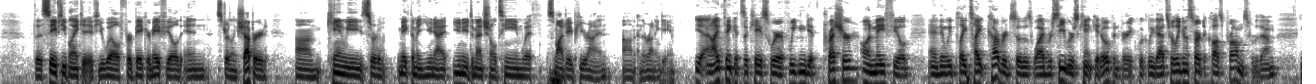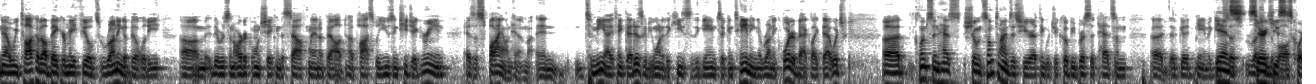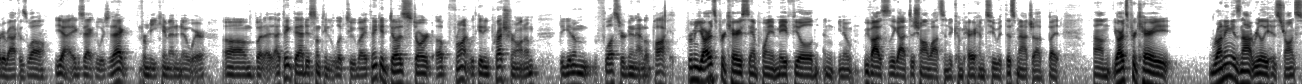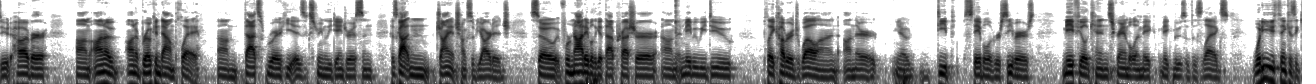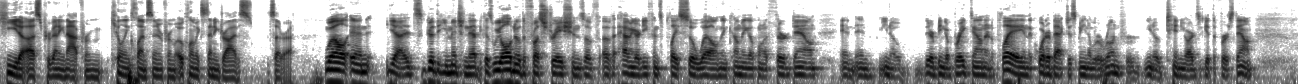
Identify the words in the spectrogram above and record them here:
the safety blanket, if you will, for Baker Mayfield in Sterling Shepard. Um, can we sort of make them a uni- unidimensional team with Samaje Perine um, in the running game? Yeah, and I think it's a case where if we can get pressure on Mayfield and then we play tight coverage so those wide receivers can't get open very quickly, that's really going to start to cause problems for them. Now, we talk about Baker Mayfield's running ability. Um, there was an article in Shaking the Southland about uh, possibly using TJ Green as a spy on him. And to me, I think that is going to be one of the keys to the game to containing a running quarterback like that, which uh, Clemson has shown sometimes this year. I think with Jacoby Brissett had some uh, a good game against yeah, us. Syracuse's quarterback as well. Yeah, exactly. Which that for me came out of nowhere. Um, but I, I, think that is something to look to. But I think it does start up front with getting pressure on him to get him flustered and out of the pocket. From a yards per carry standpoint, Mayfield, and you know we've obviously got Deshaun Watson to compare him to with this matchup, but um, yards per carry, running is not really his strong suit. However, um, on a on a broken down play, um, that's where he is extremely dangerous and has gotten giant chunks of yardage. So if we're not able to get that pressure, um, and maybe we do play coverage well on on their you know deep stable of receivers, Mayfield can scramble and make make moves with his legs. What do you think is a key to us preventing that from killing Clemson from Oklahoma extending drives, et cetera? Well, and yeah, it's good that you mentioned that because we all know the frustrations of, of having our defense play so well and then coming up on a third down and, and you know there being a breakdown in a play and the quarterback just being able to run for you know 10 yards to get the first down.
